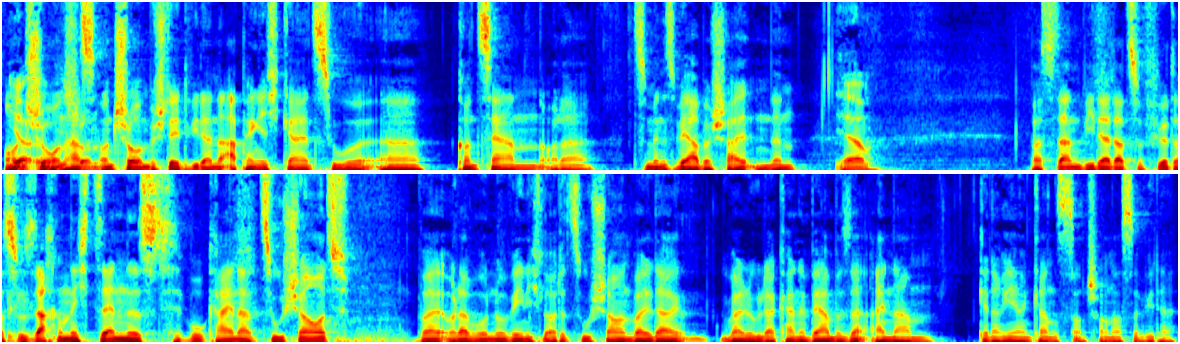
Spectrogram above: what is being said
Und Ja, schon hast schon. und schon besteht wieder eine Abhängigkeit zu äh, Konzernen oder zumindest Werbeschaltenden, Ja, was dann wieder dazu führt, dass du Sachen nicht sendest, wo keiner zuschaut, weil oder wo nur wenig Leute zuschauen, weil da weil du da keine Werbeeinnahmen generieren kannst und schon hast du wieder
